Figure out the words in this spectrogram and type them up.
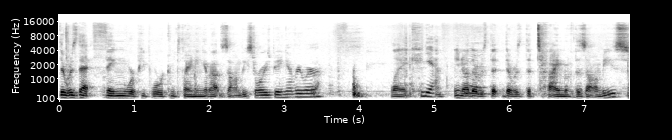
there was that thing where people were complaining about zombie stories being everywhere. Like, Yeah. you know, there was the there was the time of the zombies.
